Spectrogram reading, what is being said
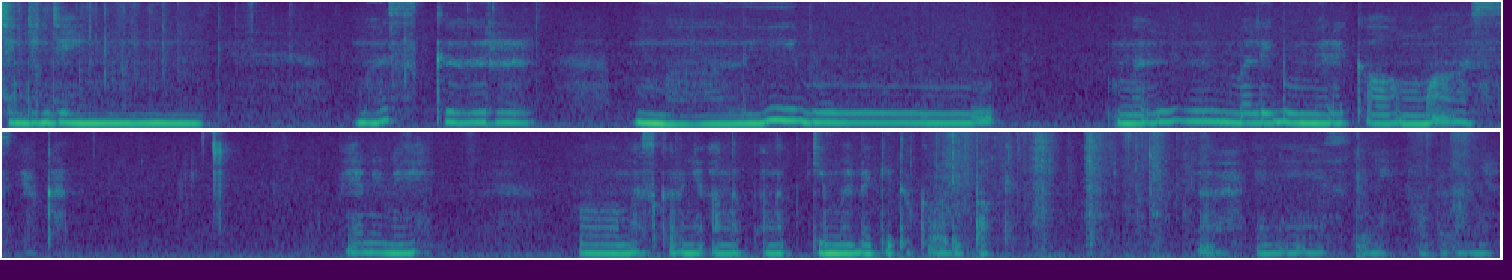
jeng jeng jeng masker Malibu Mal- Malibu Miracle Mask ya kan ya ini nih eh, maskernya anget-anget gimana gitu kalau dipakai. Nah ini segini orderannya.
